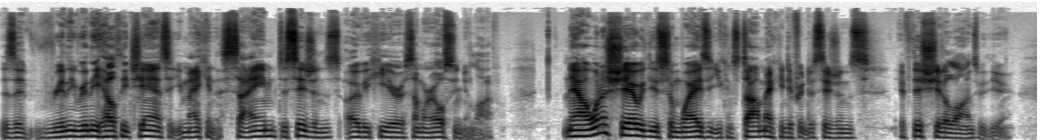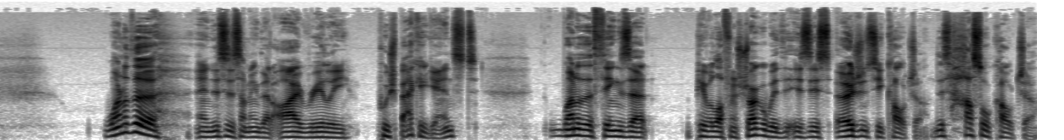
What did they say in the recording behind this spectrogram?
there's a really, really healthy chance that you're making the same decisions over here or somewhere else in your life. Now, I want to share with you some ways that you can start making different decisions if this shit aligns with you. One of the, and this is something that I really push back against, one of the things that people often struggle with is this urgency culture, this hustle culture.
